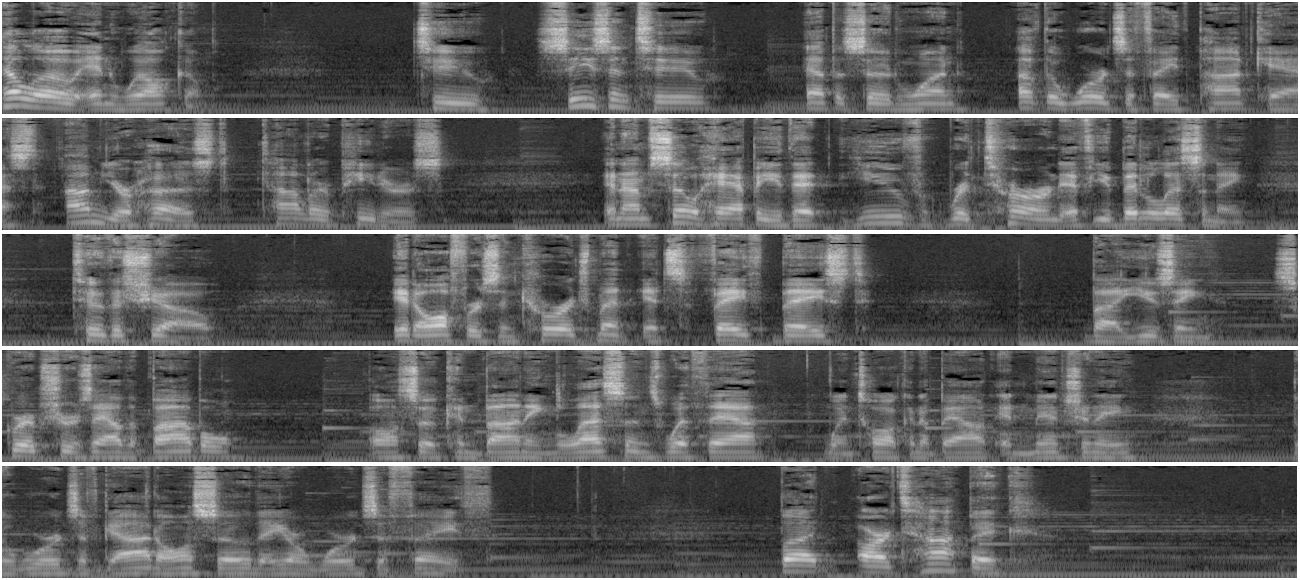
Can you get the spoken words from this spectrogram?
Hello and welcome to Season 2, Episode 1 of the Words of Faith podcast. I'm your host, Tyler Peters, and I'm so happy that you've returned, if you've been listening to the show. It offers encouragement, it's faith based by using scriptures out of the Bible, also combining lessons with that when talking about and mentioning the words of God. Also, they are words of faith. But our topic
